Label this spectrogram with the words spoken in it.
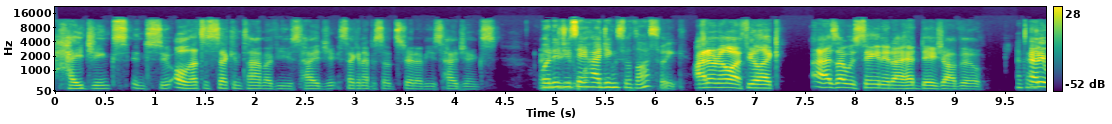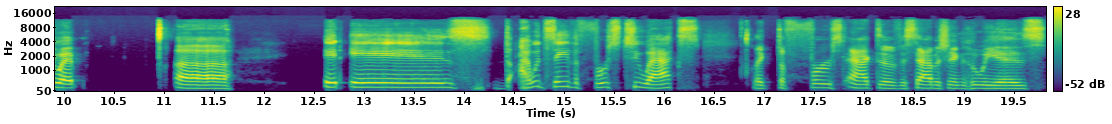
hijinks ensue. Oh, that's the second time I've used hijinks. Second episode straight, I've used hijinks. What did you say hijinks with last week? I don't know. I feel like as I was saying it, I had deja vu. Okay. Anyway, uh, it is, I would say the first two acts, like the first act of establishing who he is,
